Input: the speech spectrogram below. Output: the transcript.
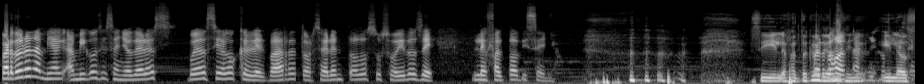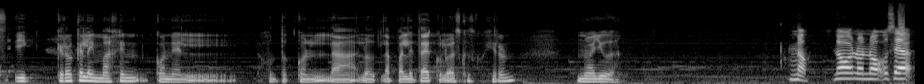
Perdonen a mis amigos diseñadores, voy a decir algo que les va a retorcer en todos sus oídos de le faltó diseño. Sí, le faltó que Perdón, diseño. amigos, Y, los, y creo que la imagen con el. junto con la, la paleta de colores que escogieron, no ayuda. No, no, no, no. O sea,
